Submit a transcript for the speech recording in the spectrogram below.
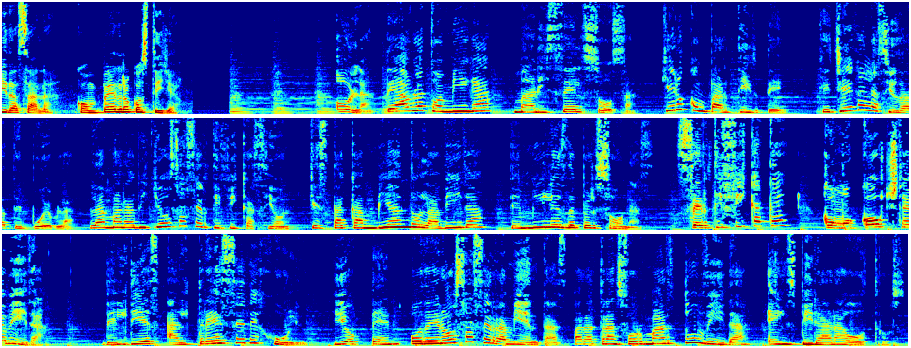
Vida sana, con Pedro Costilla. Hola, te habla tu amiga Maricel Sosa. Quiero compartirte que llega a la ciudad de Puebla la maravillosa certificación que está cambiando la vida de miles de personas. Certifícate como coach de vida del 10 al 13 de julio y obtén poderosas herramientas para transformar tu vida e inspirar a otros.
